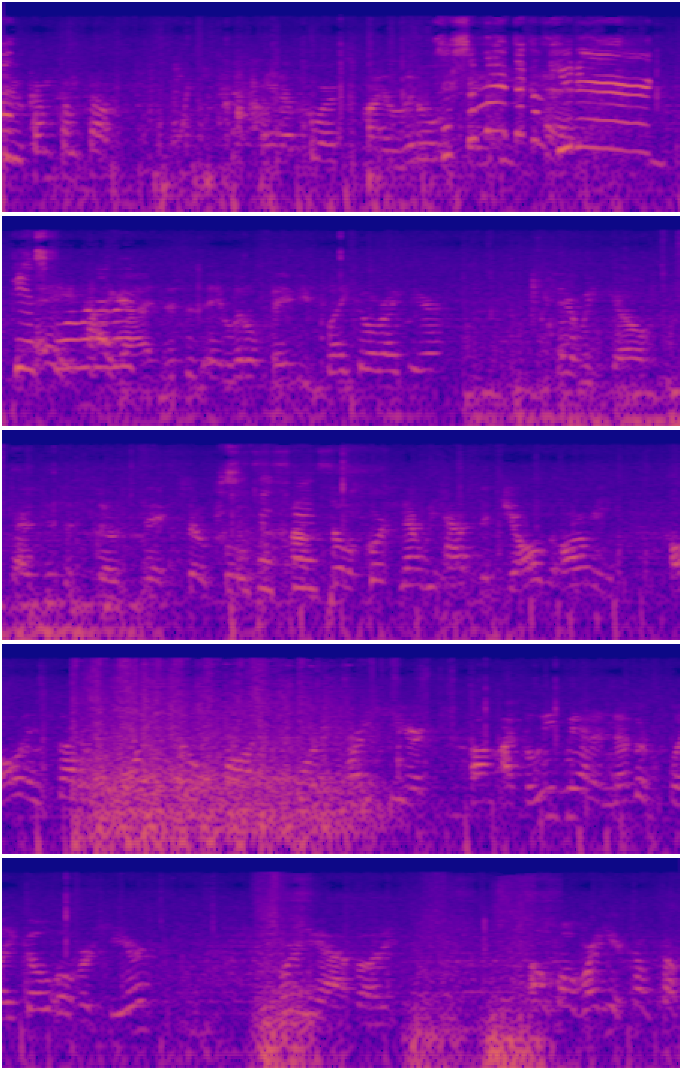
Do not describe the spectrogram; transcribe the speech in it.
One, There's a course, llama. two. Come, come, come. And of course, my little. Is there someone at the computer, PS4, Hey, hi guys. This is a little baby Placo right here. There we go. Guys, this is so sick, so cool. Um, so of course now we have the Jaws army all inside of one little pond, of right here. Um, I believe we had another Placo over here. Where you at, buddy? Oh, oh, right here. Come, come.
